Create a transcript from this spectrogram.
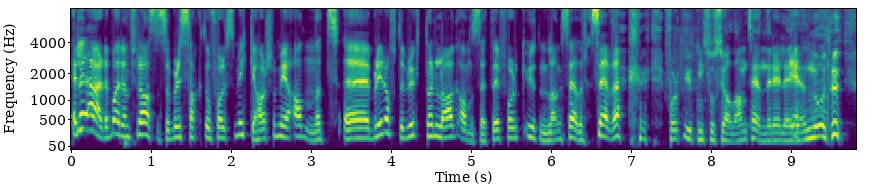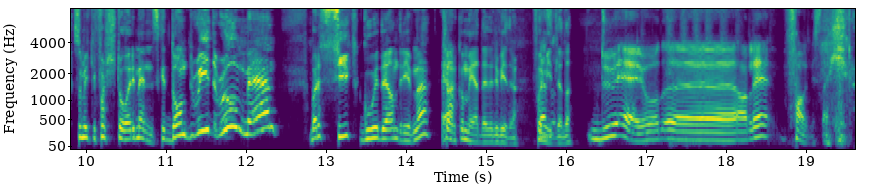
Eller er det bare en frase som blir sagt om folk som ikke har så mye annet? Eh, blir ofte brukt når lag ansetter folk uten lang CV. Folk uten sosiale antenner eller noe som ikke forstår mennesket. Don't read the room, man! Bare sykt god idé han driver med. Klarer ikke å meddele det videre. Formidle det. Du er jo, uh, Ali, faglig sterk.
